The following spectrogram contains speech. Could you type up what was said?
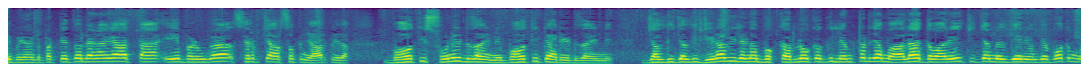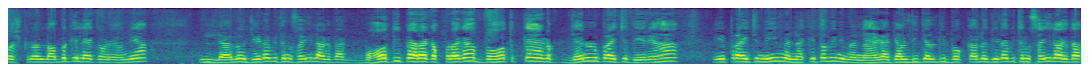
ਜੇ ਬਿਨਾਂ ਦੁਪੱਟੇ ਤੋਂ ਲੈਣਾਗਾ ਤਾਂ ਇਹ ਬਣੂਗਾ ਸਿਰਫ 450 ਰੁਪਏ ਦਾ। ਬਹੁਤ ਹੀ ਸੋਹਣੇ ਡਿਜ਼ਾਈਨ ਨੇ, ਬਹੁਤ ਹੀ ਪਿਆਰੇ ਡਿਜ਼ਾਈਨ ਨੇ। ਜਲਦੀ ਜਲਦੀ ਜਿਹੜਾ ਵੀ ਲੈਣਾ ਬੁੱਕ ਕਰ ਲਓ, ਕਿਉਂਕਿ ਲਿਮਟਿਡ ਜਿਹਾ ਮਾਲ ਹੈ, ਦੁਬਾਰੇ ਇਹ ਚੀਜ਼ਾਂ ਮਿਲਦੀਆਂ ਨਹੀਂ ਹੁੰਦੀਆਂ। ਬਹੁਤ ਮੁਸ਼ਕਲ ਨਾਲ ਲੱਭ ਕੇ ਲੈ ਕੇ ਆਉਣੇ ਹੁੰਦੇ ਆ। ਲੈ ਲਓ, ਜਿਹੜਾ ਵੀ ਤੁਹਾਨੂੰ ਸਹੀ ਲੱਗਦਾ, ਬਹੁਤ ਹੀ ਪਿਆਰਾ ਕੱਪੜਾ ਹੈਗਾ, ਬਹੁਤ ਘੈਂਟ ਜੈਨੂਨ ਪ੍ਰਾਈਸ 'ਚ ਦੇ ਰਿਹਾ। ਇਹ ਪ੍ਰਾਈਸ 'ਚ ਨਹੀਂ ਮਿਲਣਾ, ਕਿਤੋਂ ਵੀ ਨਹੀਂ ਮਿਲਣਾ ਹੈਗਾ। ਜਲਦੀ ਜਲਦੀ ਬੁੱਕ ਕਰ ਲਓ, ਜਿਹੜਾ ਵੀ ਤੁਹਾਨੂੰ ਸਹੀ ਲੱਗਦਾ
